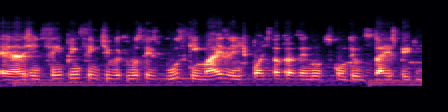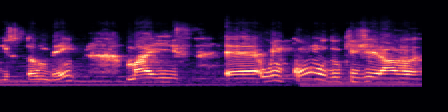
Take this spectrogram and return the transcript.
É, a gente sempre incentiva que vocês busquem mais, a gente pode estar trazendo outros conteúdos a respeito disso também, mas é, o incômodo que gerava,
